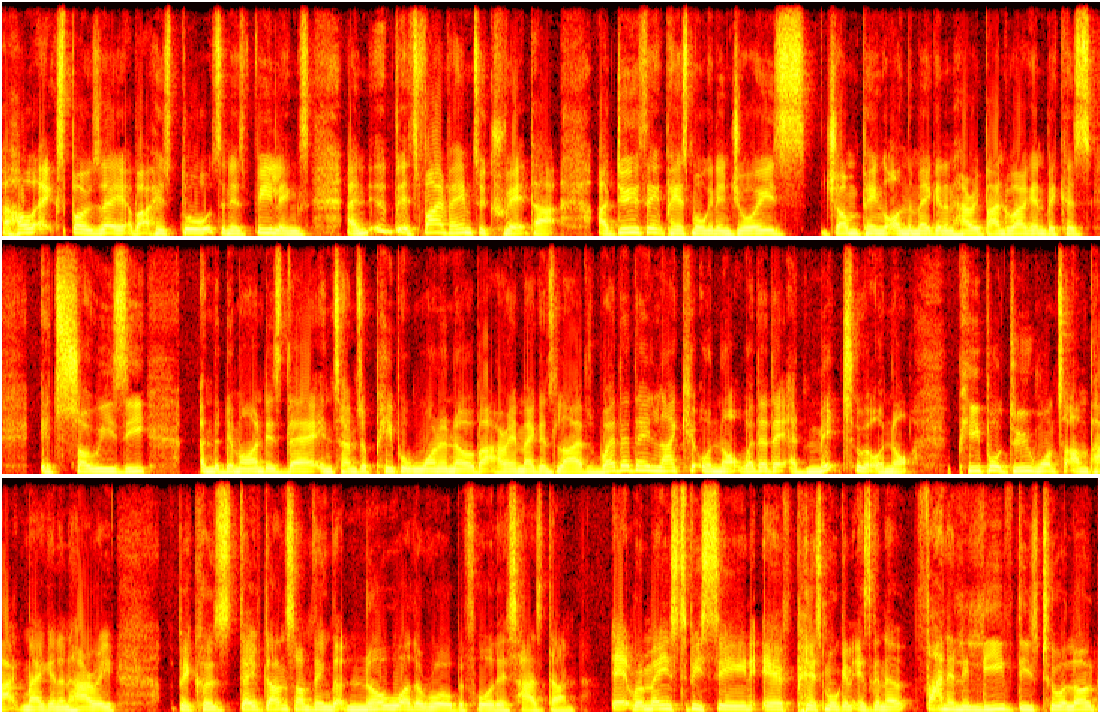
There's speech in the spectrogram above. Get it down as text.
a whole expose about his thoughts and his feelings, and it's fine for him to create that. I do think Piers Morgan enjoys jumping on the Meghan and Harry bandwagon because it's so easy and the demand is there in terms of people want to know about Harry and Meghan's lives, whether they like it or not, whether they admit to it or not. People do want to unpack Meghan and Harry because they've done something that no other royal before this has done. It remains to be seen if Piers Morgan is going to finally leave these two alone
